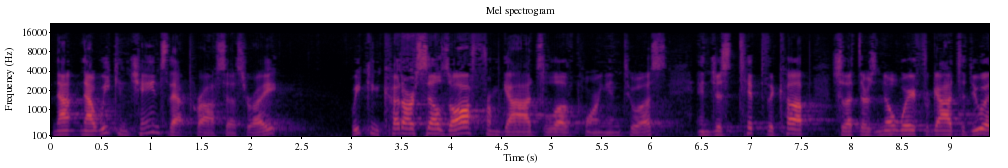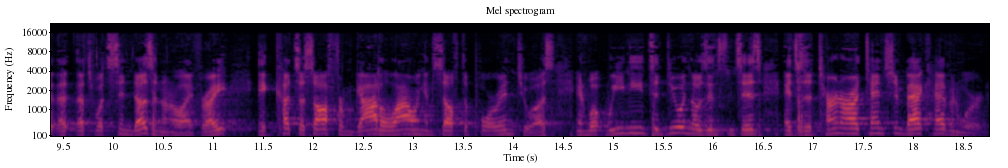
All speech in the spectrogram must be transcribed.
Now, now we can change that process, right? We can cut ourselves off from God's love pouring into us and just tip the cup so that there's no way for God to do it. That, that's what sin does in our life, right? It cuts us off from God allowing Himself to pour into us. And what we need to do in those instances is to turn our attention back heavenward.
